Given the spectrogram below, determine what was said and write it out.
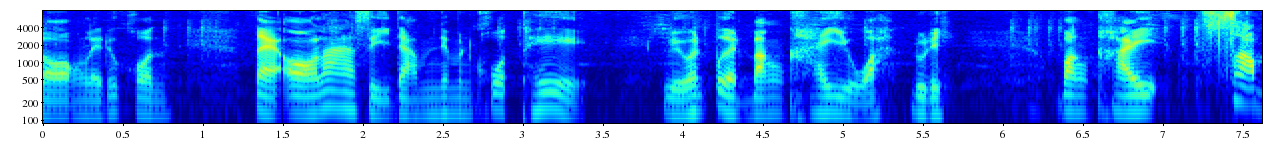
ลองเลยทุกคน แต่ออร่าสีดำเนี่ยมันโคตรเท่ หรือมันเปิดบังไครอยู่วะ ดูดิ บังไคสับ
